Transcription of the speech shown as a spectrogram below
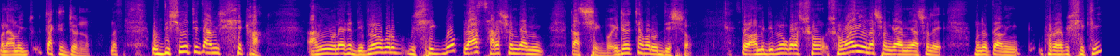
মানে আমি চাকরির জন্য। উদ্দেশ্য হচ্ছে যে আমি শেখা। আমি ওনাকে ডিপ্লোমা করব, শিখব প্লাস ছাড়ার সঙ্গে আমি কাজ শিখব। এটা হচ্ছে আমার উদ্দেশ্য। তো আমি ডিপ্লোমা করার স- সময়ই ওনার সঙ্গে আমি আসলে মূলত আমি ফটোগ্রাফি শিখি।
